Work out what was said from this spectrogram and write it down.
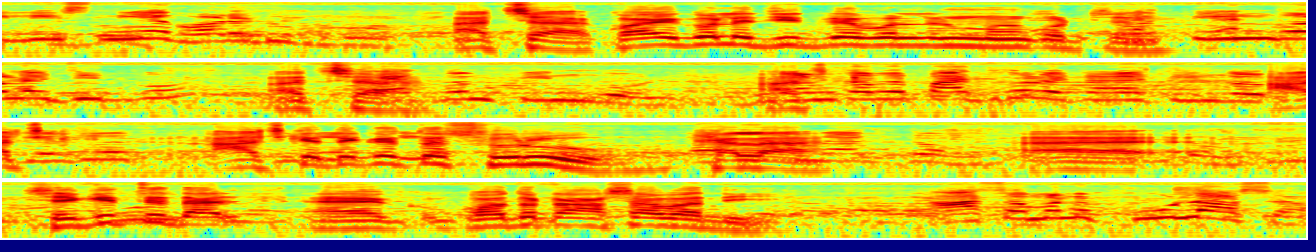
ইলিশ নিয়ে ঘরে ঢুকবো। আচ্ছা কয় গোলে জিতবে বললেন মনে করছেন? তিন গোলে জিতবো। আচ্ছা। একদম তিন গোল। পাঁচ গোল এখানে তিন গোল। আজ আজকে থেকে তো শুরু খেলা। সেক্ষেত্রে কতটা আশাবাদী? আশা মানে ফুল আশা।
